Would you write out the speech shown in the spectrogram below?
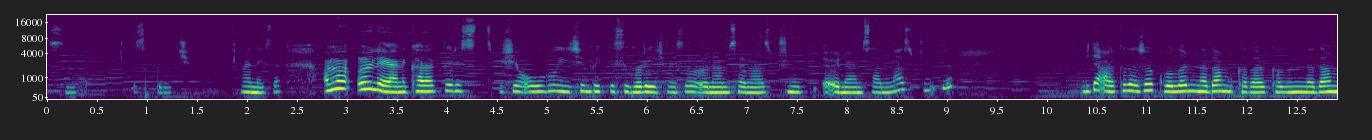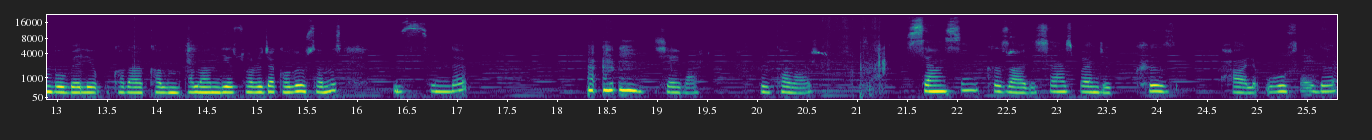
Aslında sıkıntı. Her neyse. Ama öyle yani karakteristik bir şey olduğu için pek de sigara içmesi önemsemez. Çünkü önemsenmez. Çünkü bir de arkadaşlar kolları neden bu kadar kalın, neden bu beli bu kadar kalın falan diye soracak olursanız üstünde şey var. Hırka var. Sens'in kız hali. Sens bence kız hali olsaydı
